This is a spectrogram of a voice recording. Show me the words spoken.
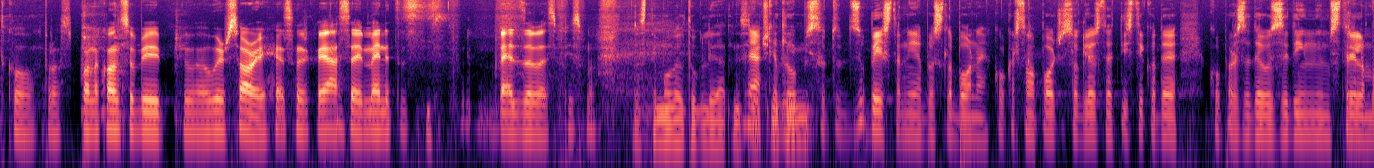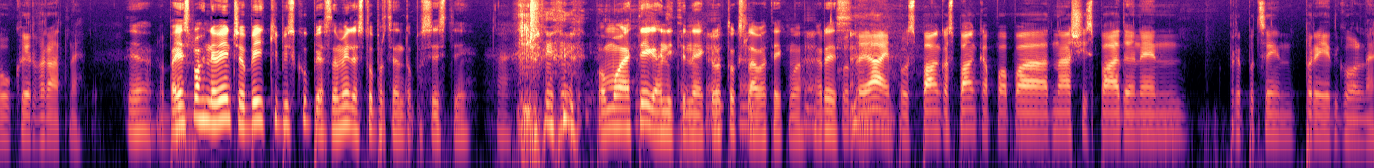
Tako, prost. pa na koncu bi, uh, we're sorry. Jaz sem rekel, ja, sej meni je tudi več za vas pismo. Da ste mogli to gledati, Ja, je nesrečniki. bilo v bistvu tudi z obeh strani je bilo slabo. Ko sem počasno gledal statistiko, da je Koper zadev z edinim strelom v okvir vratne. Ja. Noben- Pa jaz sploh ne vem, če obe ekipi skupaj sta imeli 100% posesti. Ja. Po mojem tega niti ne, ker je to tako slaba tekma. Res. Tako da ja, in po spanko, spanka, pa, pa naši spadajo na en prepocen pred gol. Ne.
